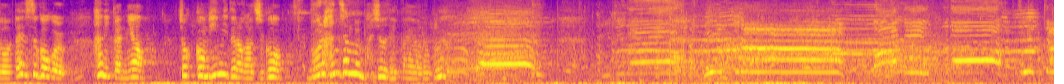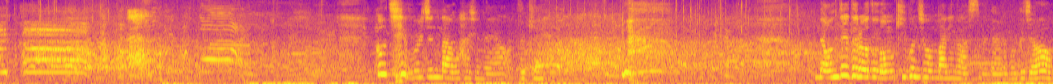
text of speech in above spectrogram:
또 댄스곡을 하니까요 조금 힘이 들어가지고 물 한 잔만 마셔도 될까요, 여러분? 이쁘다! 많이 이쁘다! 진짜 이쁘다! 꽃에 물 준다고 하시네요. 어떻게? 근데 언제 들어도 너무 기분 좋은 말인 것 같습니다, 여러분. 그죠?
